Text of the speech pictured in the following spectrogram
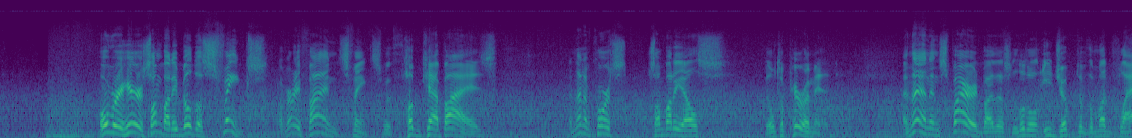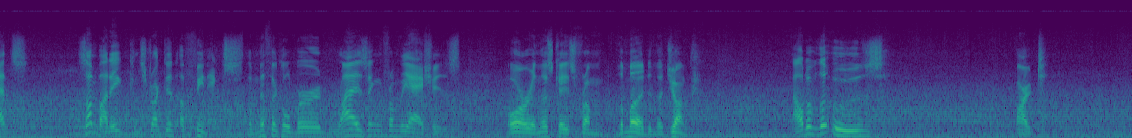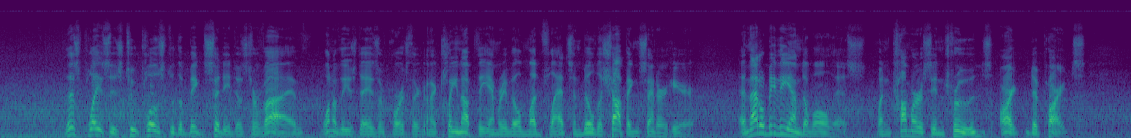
Over here, somebody built a sphinx, a very fine sphinx with hubcap eyes. And then, of course, somebody else built a pyramid. And then, inspired by this little Egypt of the mud flats, somebody constructed a phoenix, the mythical bird rising from the ashes, or in this case, from the mud and the junk. Out of the ooze, art. This place is too close to the big city to survive. One of these days, of course, they're going to clean up the Emeryville mud flats and build a shopping center here. And that'll be the end of all this. When commerce intrudes, art departs.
